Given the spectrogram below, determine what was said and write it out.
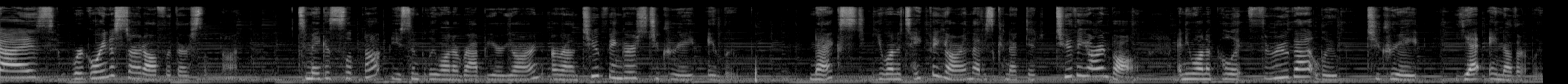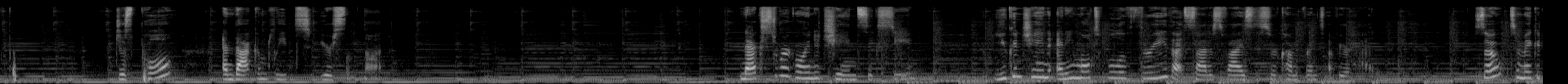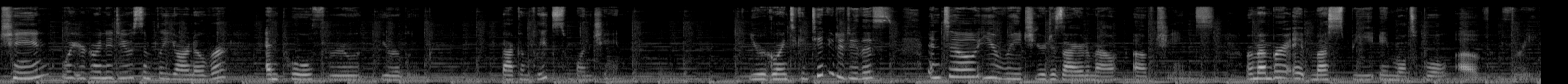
Guys, we're going to start off with our slip knot. To make a slip knot, you simply want to wrap your yarn around two fingers to create a loop. Next, you want to take the yarn that is connected to the yarn ball and you want to pull it through that loop to create yet another loop. Just pull and that completes your slip knot. Next, we're going to chain 60. You can chain any multiple of three that satisfies the circumference of your head. So, to make a chain, what you're going to do is simply yarn over and pull through your loop. That completes one chain. You're going to continue to do this until you reach your desired amount of chains. Remember, it must be a multiple of three.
